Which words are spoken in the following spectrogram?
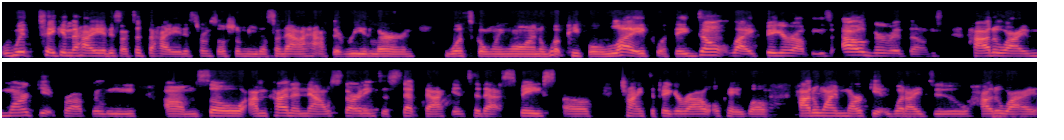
with taking the hiatus, I took the hiatus from social media. So now I have to relearn what's going on, what people like, what they don't like, figure out these algorithms. How do I market properly? Um, so I'm kind of now starting to step back into that space of trying to figure out okay well how do i market what i do how do i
